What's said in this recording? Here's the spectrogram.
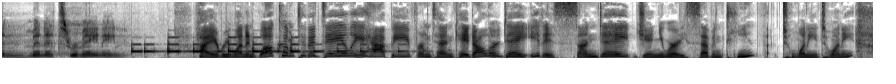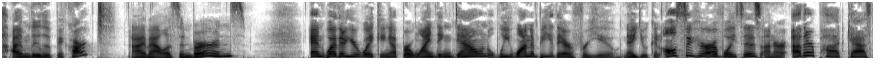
10 minutes remaining. Hi, everyone, and welcome to the Daily Happy from 10K Dollar Day. It is Sunday, January 17th, 2020. I'm Lulu Picard. I'm Allison Burns. And whether you're waking up or winding down, we want to be there for you. Now, you can also hear our voices on our other podcast.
